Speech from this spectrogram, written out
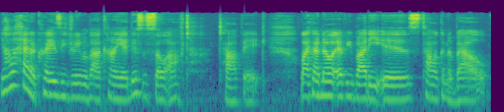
Y'all had a crazy dream about Kanye. This is so off topic. Like, I know everybody is talking about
